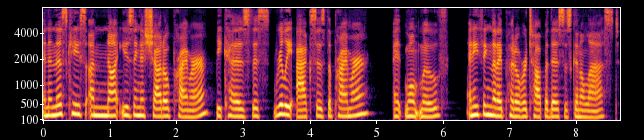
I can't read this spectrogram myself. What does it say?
And in this case, I'm not using a shadow primer because this really acts as the primer. It won't move. Anything that I put over top of this is going to last.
